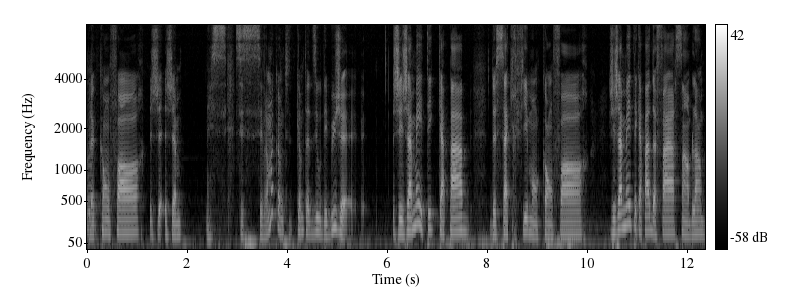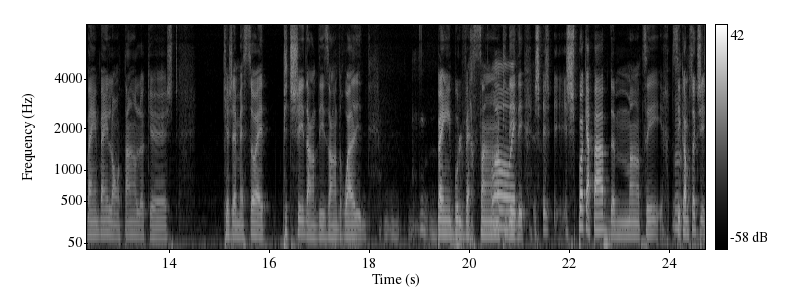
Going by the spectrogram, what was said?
Le confort, je- j'aime... Mais c'est, vraiment comme tu comme as dit au début, je j'ai jamais été capable de sacrifier mon confort. J'ai jamais été capable de faire semblant bien, bien longtemps là, que, je- que j'aimais ça être pitché dans des endroits bien bouleversants. Ouais, des- Je suis pas capable de mentir. C'est Mm. comme ça que j'ai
